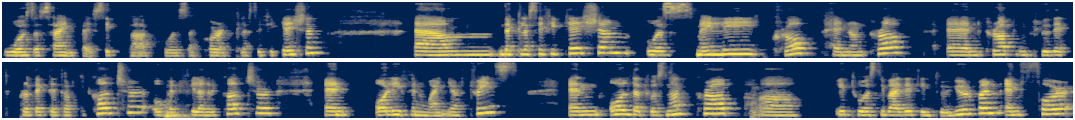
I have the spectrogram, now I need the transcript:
was assigned by SIGPAC was a correct classification. Um, the classification was mainly crop and non-crop, and crop included protected horticulture, open field agriculture, and olive and vineyard trees. And all that was not crop, uh, it was divided into urban and four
